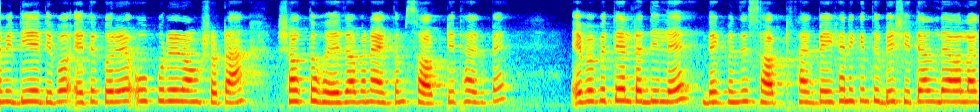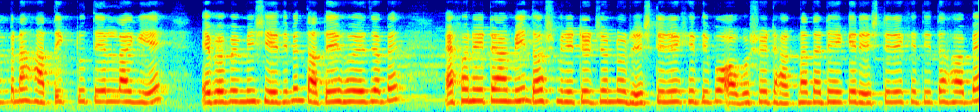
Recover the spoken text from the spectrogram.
আমি দিয়ে দিব। এতে করে উপরের অংশটা শক্ত হয়ে যাবে না, একদম সফটই থাকবে। এভাবে তেলটা দিলে দেখবেন যে সফট থাকবে। এখানে কিন্তু বেশি তেল দেওয়া লাগবে না। হাতে একটু তেল লাগিয়ে এভাবে মিশিয়ে দিবেন, তাতেই হয়ে যাবে। এখন এটা আমি 10 মিনিটের জন্য রেস্টে রেখে দিব। অবশ্যই ঢাকনাটা ঢেকে রেস্টে রেখে দিতে হবে।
